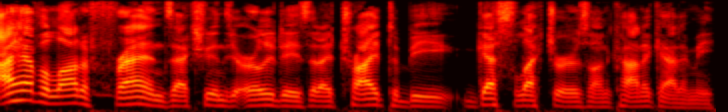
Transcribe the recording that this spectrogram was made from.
I have a lot of friends actually in the early days that I tried to be guest lecturers on Khan Academy.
